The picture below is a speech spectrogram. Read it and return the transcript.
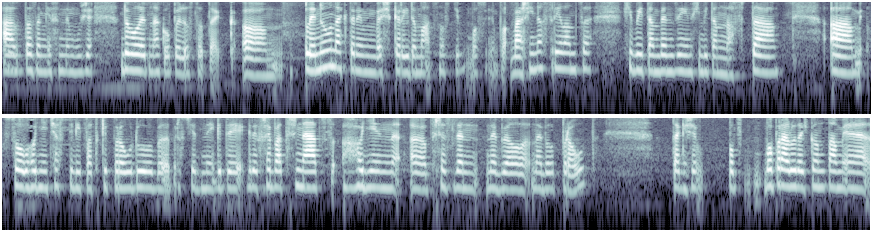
a hmm. ta země si nemůže dovolit nakoupit dostatek um, plynu, na kterým veškeré domácnosti vlastně vaří na Sri Lance. Chybí tam benzín, chybí tam nafta. Um, jsou hodně časté výpadky proudu, byly prostě dny, kdy, kdy třeba 13 hodin uh, přes den nebyl, nebyl proud. Takže opravdu teď tam je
